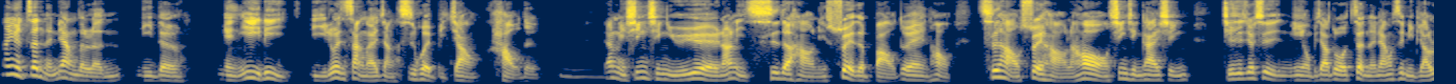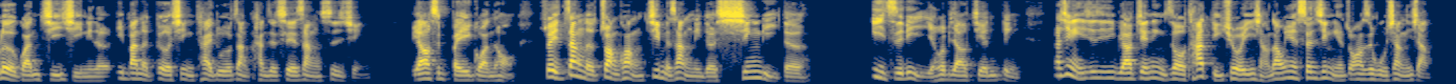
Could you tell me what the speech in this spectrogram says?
那因为正能量的人，你的免疫力理论上来讲是会比较好的。嗯，让你心情愉悦，然后你吃得好，你睡得饱，对，然后吃好睡好，然后心情开心。其实就是你有比较多正能量，或是你比较乐观积极，你的一般的个性态度都这样看这世界上的事情，不要是悲观的吼。所以这样的状况，基本上你的心理的意志力也会比较坚定。那心理意志力比较坚定之后，它的确会影响到，因为身心灵的状况是互相影响。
